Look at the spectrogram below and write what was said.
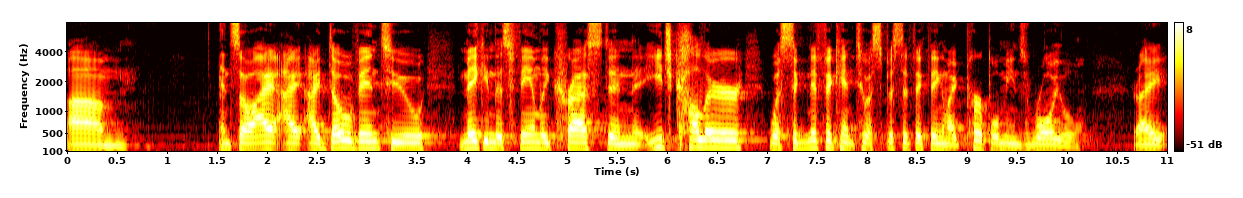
Um, and so I, I, I dove into making this family crest, and each color was significant to a specific thing, like purple means royal, right?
